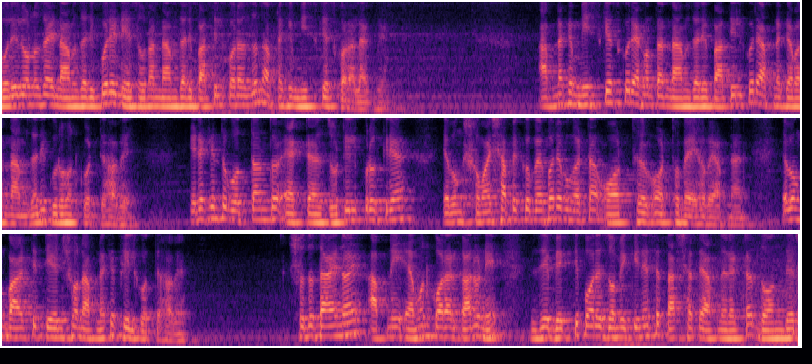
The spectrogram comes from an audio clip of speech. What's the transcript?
দলিল অনুযায়ী নামজারি করে নিয়েছে, ওনার নামজারি বাতিল করার জন্য আপনাকে মিসকেস করা লাগবে। আপনাকে মিসকেস করে এখন তার নামজারি বাতিল করে আপনাকে আবার নামজারি গ্রহণ করতে হবে। এটা কিন্তু অত্যন্ত একটা জটিল প্রক্রিয়া এবং সময় সাপেক্ষ ব্যাপার এবং একটা অর্থ অর্থ ব্যয় হবে আপনার এবং বাড়তি টেনশন আপনাকে ফিল করতে হবে। শুধু তাই নয়, আপনি এমন করার কারণে যে ব্যক্তি পরে জমি কিনেছে, তার সাথে আপনার একটা দ্বন্দ্বের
